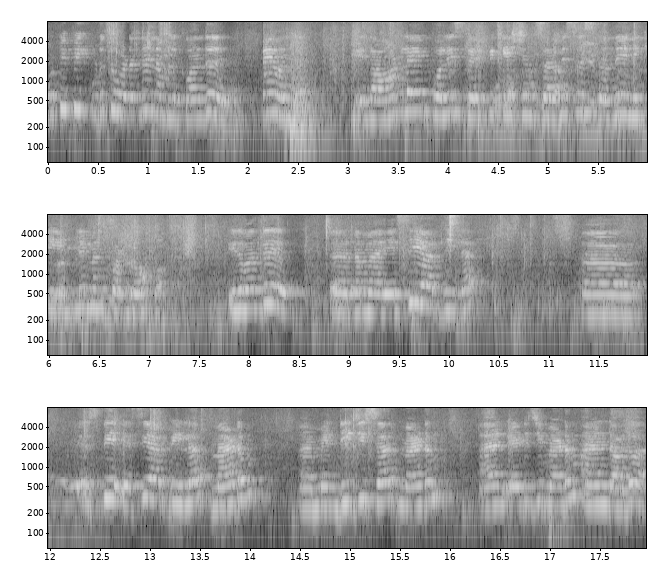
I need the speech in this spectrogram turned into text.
ஓடிபி கொடுத்த உடனே நம்மளுக்கு வந்து வந்து இந்த ஆன்லைன் போலீஸ் வெரிஃபிகேஷன் சர்வீசஸ் வந்து இன்னைக்கு இம்ப்ளிமெண்ட் பண்ணுறோம் இது வந்து நம்ம எஸ்சிஆர்பியில் எஸ்பி எஸ்சிஆர்பியில் madam I mean DG sir madam and ADG madam and other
